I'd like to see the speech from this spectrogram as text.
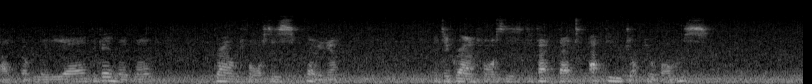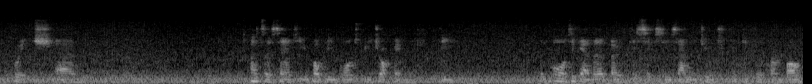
I've got the, uh, the game mode now. Ground forces, there we go. Into ground forces, the fact that after you drop your bombs, which um, as I said, you probably want to be dropping the them all together, both the 60s and the 250 kilogram bomb,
